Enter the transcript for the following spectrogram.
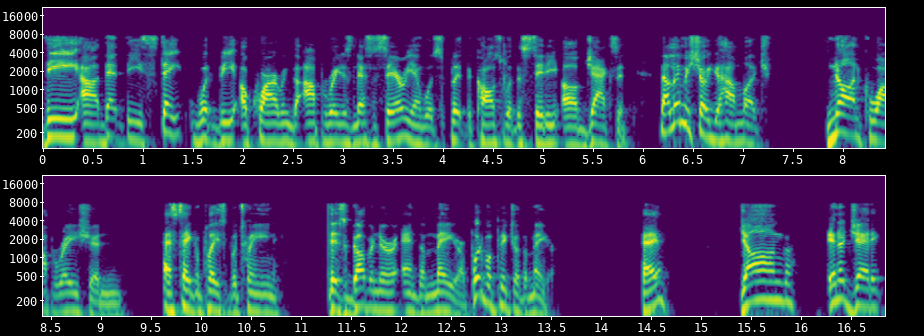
The, uh, that the state would be acquiring the operators necessary and would split the cost with the city of Jackson. Now, let me show you how much non cooperation has taken place between this governor and the mayor. Put up a picture of the mayor. Okay. Young, energetic,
